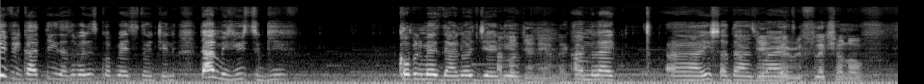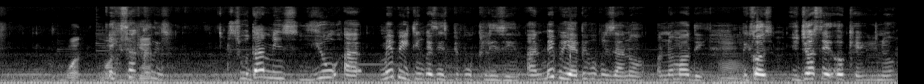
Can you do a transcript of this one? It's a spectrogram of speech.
if you can think that somebody's compliment is not genuine, that means you used to give compliments that are not genuine. not genuine. Exactly. I'm like, uh, you sure that's yeah, a reflection of what what Exactly. you get. So that means you are maybe you think person is people pleasing, and maybe you're people pleaser no on normal day Mm. because you just say okay, you know.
